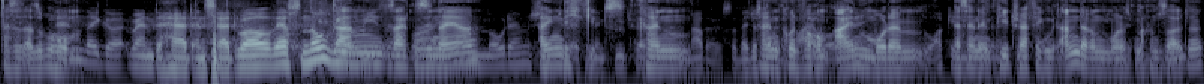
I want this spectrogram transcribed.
Das ist also behoben. Dann sagten sie, naja, eigentlich gibt's traffic keinen- Keinen Grund, warum ein Modem SNMP-Traffic mit anderen Modems machen sollte.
